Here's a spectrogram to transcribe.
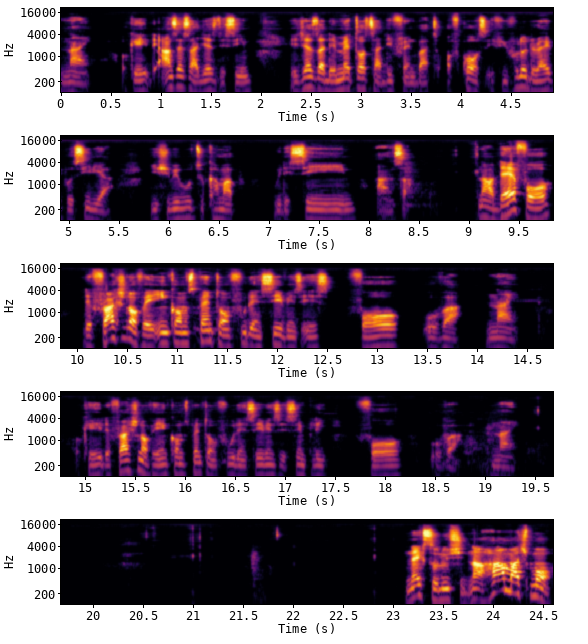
9 okay the answers are just the same it's just that the methods are different but of course if you follow the right procedure you should be able to come up with the same answer now therefore the fraction of her income spent on food and savings is 4 over 9 okay the fraction of her income spent on food and savings is simply 4 over 9. Next solution. Now, how much more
